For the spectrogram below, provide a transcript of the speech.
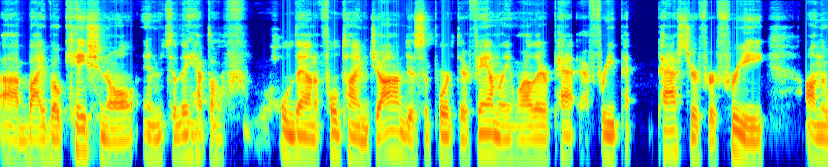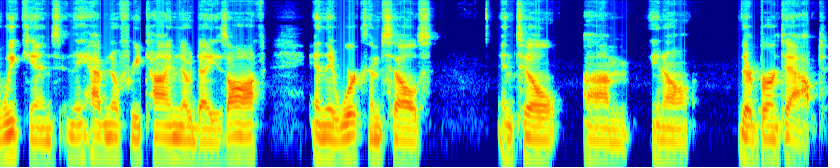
uh, bivocational, and so they have to hold down a full time job to support their family while they're pa- a free pa- pastor for free on the weekends, and they have no free time, no days off, and they work themselves until um, you know they're burnt out.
